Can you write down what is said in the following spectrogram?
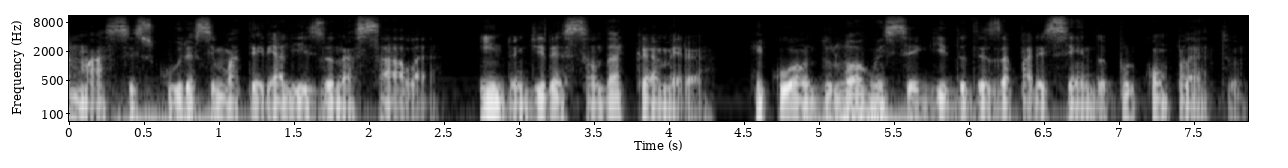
Uma massa escura se materializa na sala, indo em direção da câmera, recuando logo em seguida desaparecendo por completo.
